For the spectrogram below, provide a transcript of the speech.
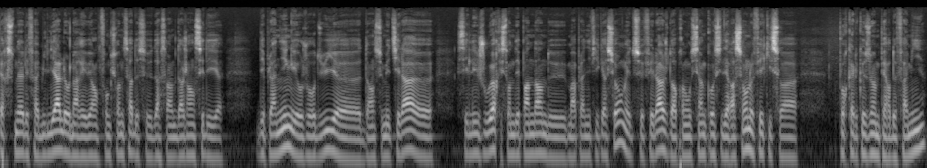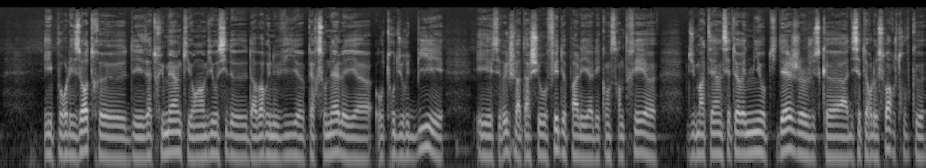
personnelle et familiale, on arrivait en fonction de ça d'agencer des des plannings. Et aujourd'hui, euh, dans ce métier-là, euh, c'est les joueurs qui sont dépendants de ma planification. Et de ce fait-là, je dois prendre aussi en considération le fait qu'ils soient, pour quelques-uns, pères de famille. Et pour les autres, euh, des êtres humains qui ont envie aussi d'avoir une vie personnelle et, autour du rugby. Et, et c'est vrai que je suis attaché au fait de ne pas les, les concentrer du matin à 7h30 au petit-déj jusqu'à 17h le soir. Je trouve que,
